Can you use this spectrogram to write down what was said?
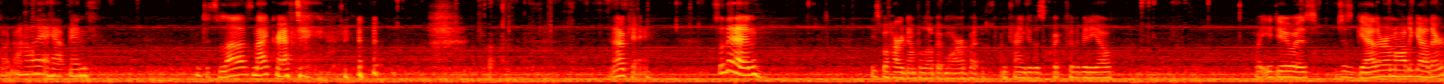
Don't know how that happened. He just loves my crafting. okay. So then, these will harden up a little bit more, but I'm trying to do this quick for the video. What you do is just gather them all together.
